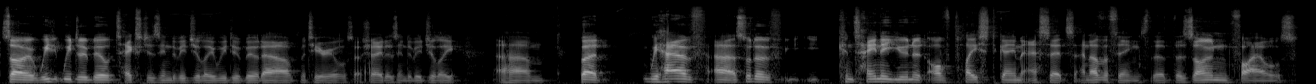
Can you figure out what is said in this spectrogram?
so we, we do build textures individually, we do build our materials, our shaders individually, um, but we have a sort of container unit of placed game assets and other things, the, the zone files,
